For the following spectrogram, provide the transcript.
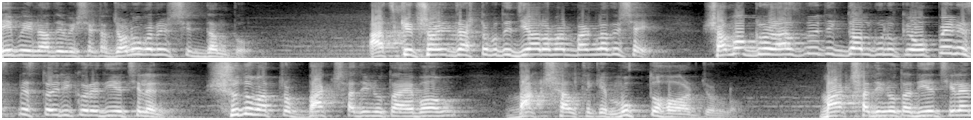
দেবে, না দেবে, সেটা জনগণের সিদ্ধান্ত। আজকের শহীদ রাষ্ট্রপতি জিয়া রহমান বাংলাদেশে সমগ্র রাজনৈতিক দলগুলোকে ওপেন স্পেস তৈরি করে দিয়েছিলেন শুধুমাত্র বাক স্বাধীনতা এবং বাকশাল থেকে মুক্ত হওয়ার জন্য। বাক স্বাধীনতা দিয়েছিলেন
